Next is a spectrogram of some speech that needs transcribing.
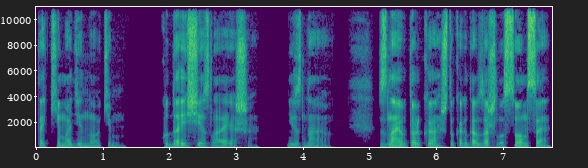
таким одиноким. Куда исчезла Аэша? Не знаю. Знаю только, что когда взошло солнце,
